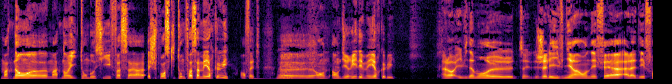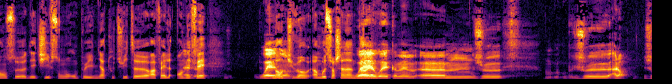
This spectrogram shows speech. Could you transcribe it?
Maintenant, euh, maintenant, il tombe aussi face à. Je pense qu'il tombe face à meilleur que lui, en fait. Euh, An- Andy Reid est meilleur que lui. Alors évidemment, euh, j'allais y venir. hein, en effet, à, à la défense euh, des Chiefs, on, on peut y venir tout de suite, euh, Raphaël. En effet, Ouais, non, tu veux un, un mot sur Shannon? Ouais, pareil. ouais, quand même. Euh, je, je, alors, je,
